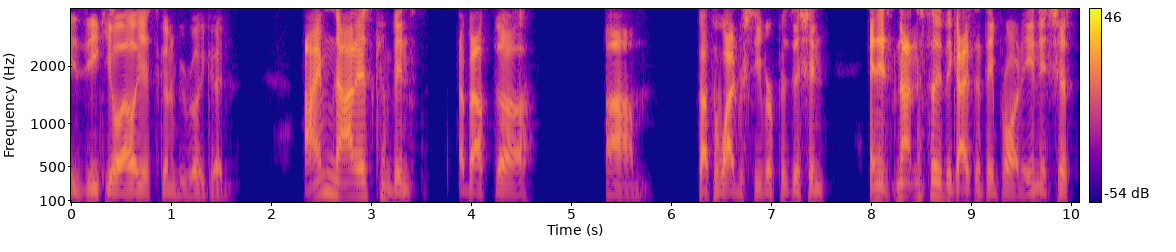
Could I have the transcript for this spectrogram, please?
Ezekiel Elliott's going to be really good. I'm not as convinced about the um about the wide receiver position, and it's not necessarily the guys that they brought in. It's just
